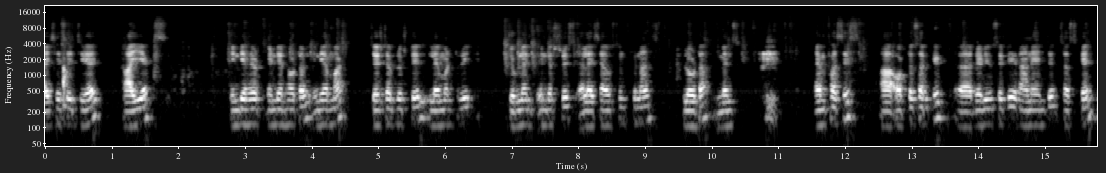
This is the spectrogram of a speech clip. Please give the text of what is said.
ICICI GI IEX India Indian hotel India mart JS W steel lemon tree Jubilant industries L I C housing finance लोटा मेन्स Mphasis opto circuit radio city Rane engine Sasken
